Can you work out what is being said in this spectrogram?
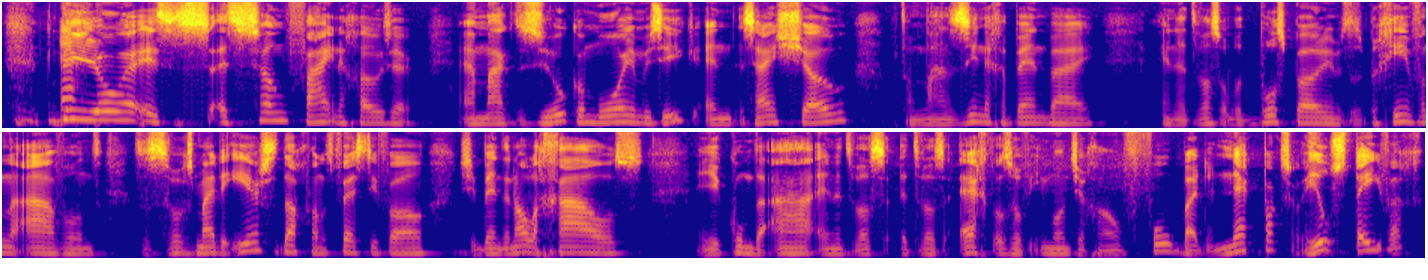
Die jongen is, is zo'n fijne gozer. En maakt zulke mooie muziek. En zijn show had een waanzinnige band bij. En het was op het bospodium. Het was het begin van de avond. Het was volgens mij de eerste dag van het festival. Dus je bent in alle chaos. En je komt daar aan. En het was, het was echt alsof iemand je gewoon vol bij de nek pakt. Zo heel stevig.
